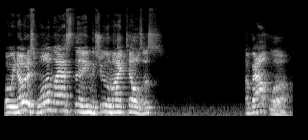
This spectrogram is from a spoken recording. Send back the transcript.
But we notice one last thing the Shulamite tells us about love.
